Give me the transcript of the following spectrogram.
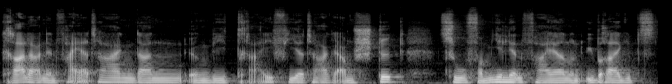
gerade an den Feiertagen dann irgendwie drei, vier Tage am Stück zu Familien feiern und überall gibt's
